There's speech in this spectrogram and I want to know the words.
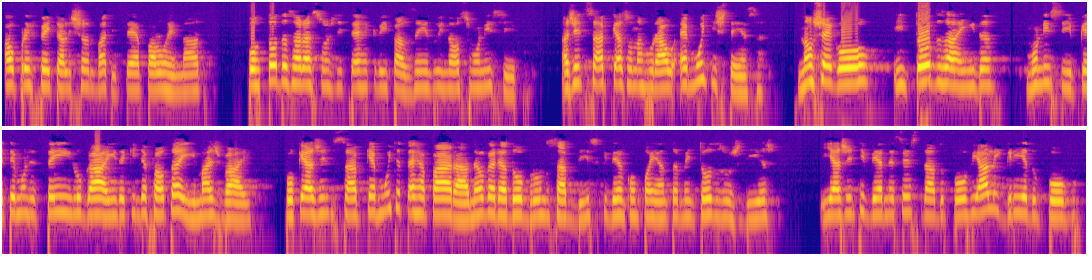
ao prefeito Alexandre Batité, Paulo Renato, por todas as orações de terra que vem fazendo em nosso município. A gente sabe que a zona rural é muito extensa. Não chegou em todos ainda município, porque tem, tem lugar ainda que ainda falta ir, mas vai. Porque a gente sabe que é muita terra parada, né? O vereador Bruno sabe disso, que vem acompanhando também todos os dias. E a gente vê a necessidade do povo e a alegria do povo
